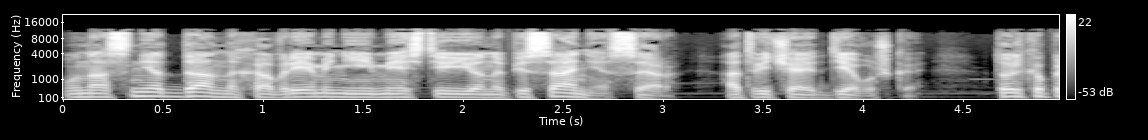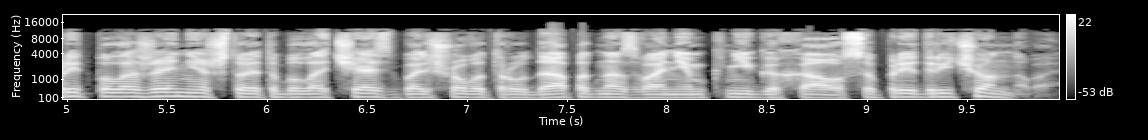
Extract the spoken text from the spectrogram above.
«У нас нет данных о времени и месте ее написания, сэр», отвечает девушка. «Только предположение, что это была часть большого труда под названием «Книга хаоса предреченного».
